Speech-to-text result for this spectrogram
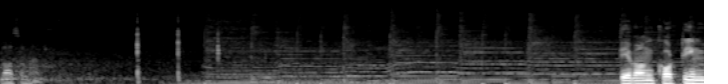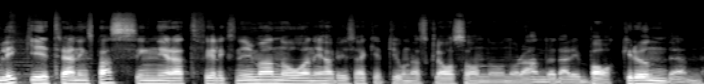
vad som helst. Det var en kort inblick i ett träningspass signerat Felix Nyman och ni hörde ju säkert Jonas Claesson och några andra där i bakgrunden.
